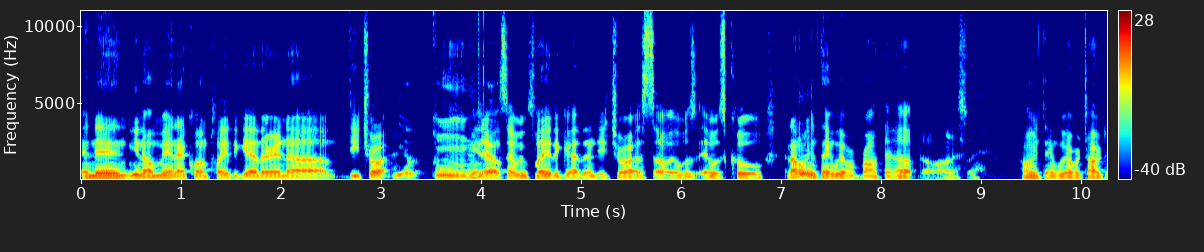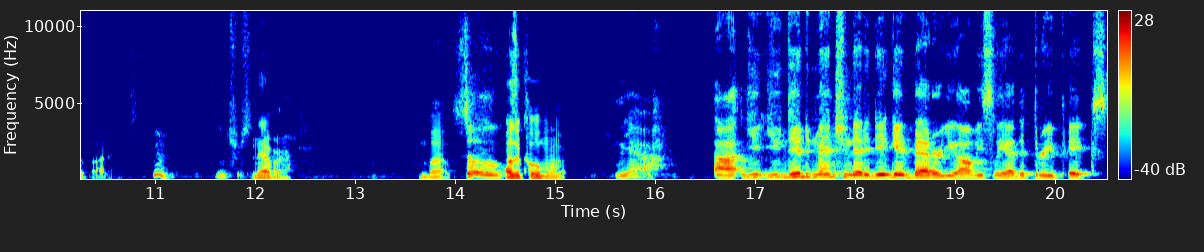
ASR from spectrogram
and then you know, me and Anquan played together in uh Detroit. Yep. Mm, you know, so we played together in Detroit, so it was it was cool. And I don't even think we ever brought that up though. Honestly, I don't even think we ever talked about it. Hmm. Interesting. Never. But so that was a cool moment. Yeah. Uh, you you did mention that it did get better. You obviously had the three picks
